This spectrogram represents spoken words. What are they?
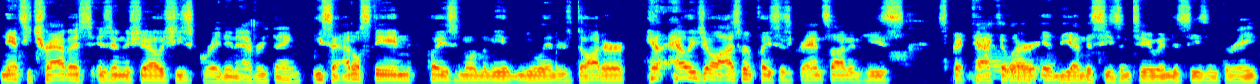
Nancy Travis is in the show. She's great in everything. Lisa Edelstein plays Norman Newlander's daughter. H- Haley Joel Osment plays his grandson, and he's spectacular in the end of season two into season three.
